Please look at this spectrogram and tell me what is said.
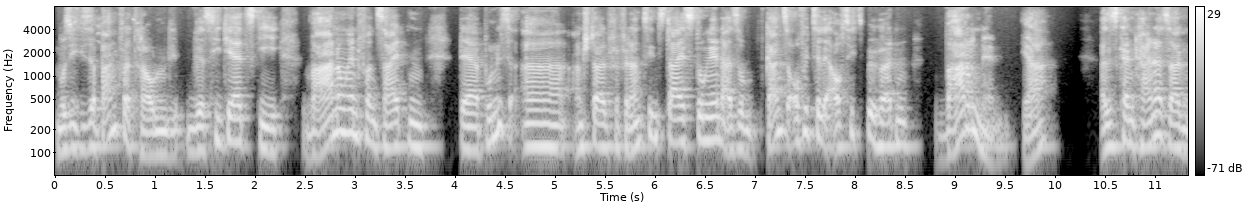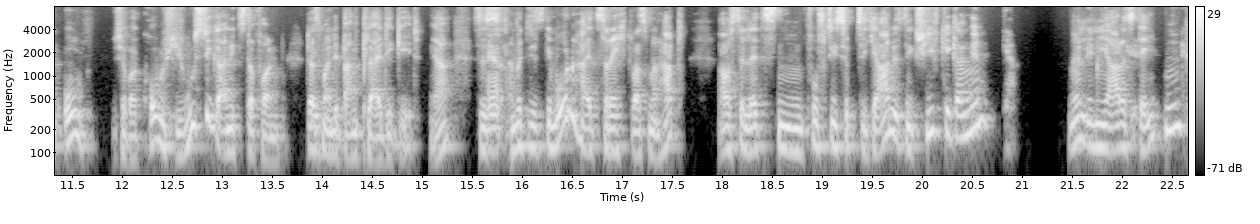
muss ich dieser Bank vertrauen? Wir sieht ja jetzt die Warnungen von Seiten der Bundesanstalt für Finanzdienstleistungen, also ganz offizielle Aufsichtsbehörden warnen, ja. Also es kann keiner sagen, oh, ist aber komisch, ich wusste gar nichts davon, dass meine Bank pleite geht, ja. Es ist ja. einfach dieses Gewohnheitsrecht, was man hat. Aus den letzten 50, 70 Jahren ist nichts schiefgegangen. Ja. Ne, lineares Denken,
